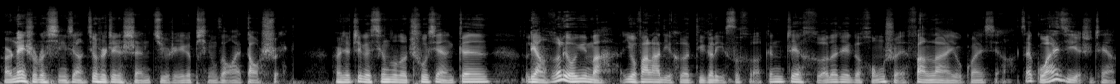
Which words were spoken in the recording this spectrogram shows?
而那时候的形象就是这个神举着一个瓶子往外倒水，而且这个星座的出现跟两河流域嘛，幼发拉底河、底格里斯河，跟这河的这个洪水泛滥有关系啊。在古埃及也是这样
